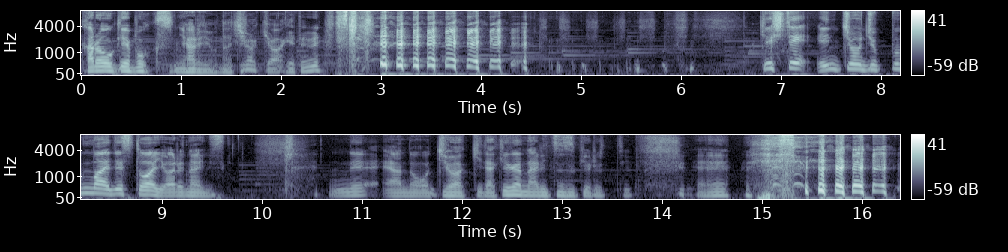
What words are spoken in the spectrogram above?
カラオケボックスにあるような受話器を上げてね。決して延長10分前ですとは言われないんですけど。ね、あの、受話器だけが鳴り続けるっていう。えー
